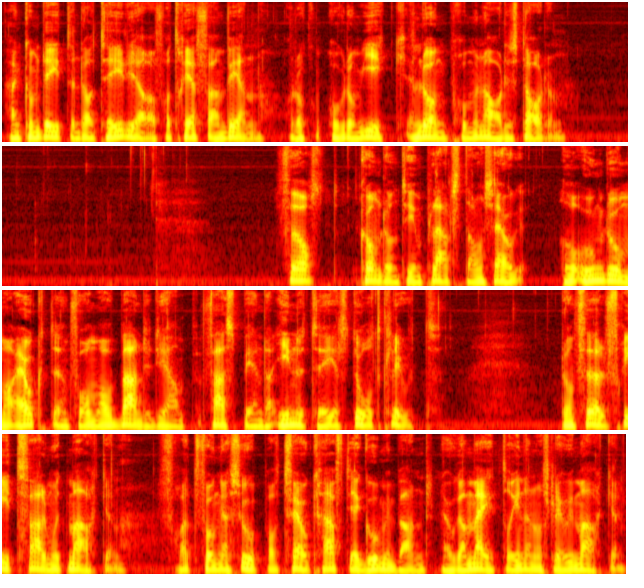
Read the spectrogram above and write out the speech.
Han kom dit en dag tidigare för att träffa en vän och de, och de gick en lång promenad i staden. Först kom de till en plats där de såg hur ungdomar åkte en form av bungyjump fastspända inuti ett stort klot. De föll fritt fall mot marken för att fångas upp av två kraftiga gummiband några meter innan de slog i marken.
